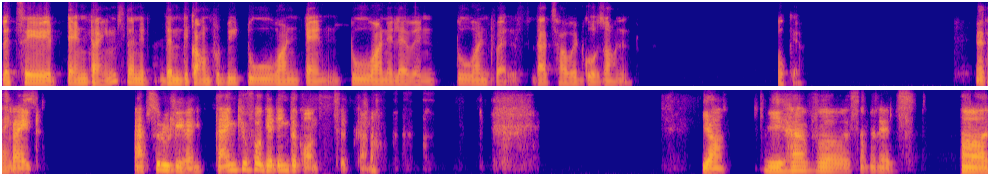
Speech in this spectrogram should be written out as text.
let's say 10 times, then it then the count would be 2, 1, 10, 2, 1, 11, 2, 1, 12. That's how it goes on. Okay. That's Thanks. right. Absolutely right. Thank you for getting the concept, Kanav. yeah, we have uh, someone else uh,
